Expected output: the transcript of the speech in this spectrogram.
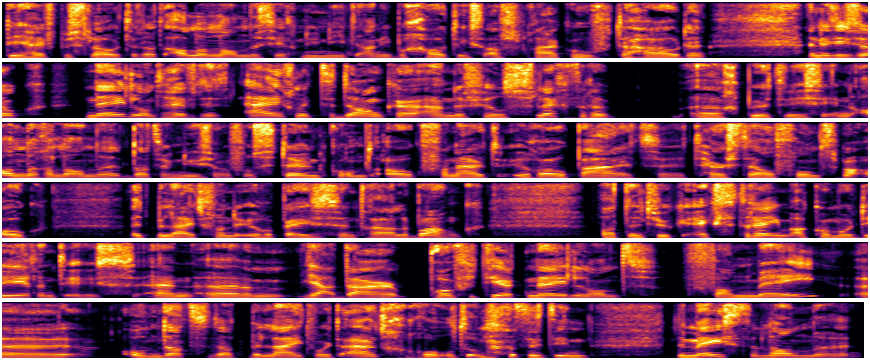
die heeft besloten dat alle landen zich nu niet aan die begrotingsafspraken hoeven te houden. En het is ook. Nederland heeft het eigenlijk te danken aan de veel slechtere uh, gebeurtenissen in andere landen, dat er nu zoveel steun komt, ook vanuit Europa, het, het, herstelfonds, maar ook het beleid van de Europese Centrale Bank. Wat natuurlijk extreem accommoderend is. En um, ja, daar profiteert Nederland van mee, uh, omdat dat beleid wordt uitgerold, omdat het in de meeste landen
